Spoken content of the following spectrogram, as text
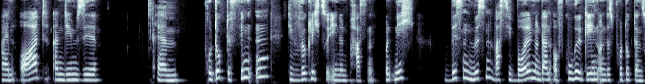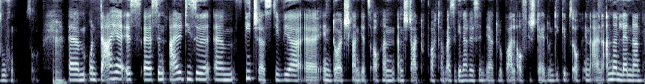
ein Ort, an dem sie ähm, Produkte finden, die wirklich zu ihnen passen und nicht wissen müssen, was sie wollen und dann auf Google gehen und das Produkt dann suchen. So. Hm. Ähm, und daher ist, äh, sind all diese ähm, Features, die wir äh, in Deutschland jetzt auch an, an Start gebracht haben, also generell sind wir ja global aufgestellt und die gibt's auch in allen anderen Ländern,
